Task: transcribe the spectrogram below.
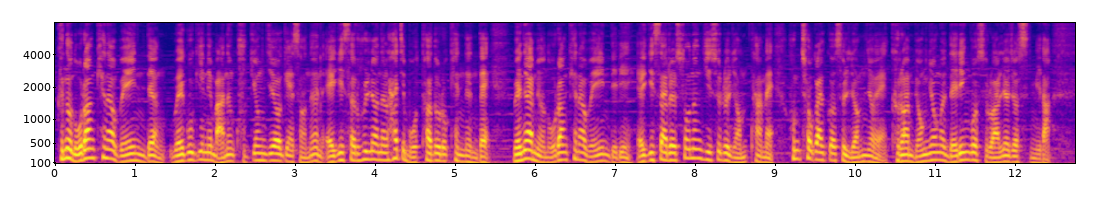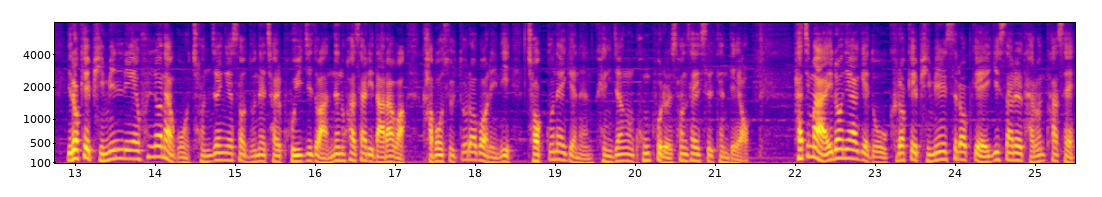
그는 오랑캐나 외인 등 외국인이 많은 국경 지역에서는 애기사를 훈련을 하지 못하도록 했는데 왜냐하면 오랑캐나 외인들이 애기사를 쏘는 기술을 염탐해 훔쳐갈 것을 염려해 그러한 명령을 내린 것으로 알려졌습니다. 이렇게 비밀리에 훈련하고 전쟁에서 눈에 잘 보이지도 않는 화살이 날아와 갑옷을 뚫어버리니 적군에게는 굉장한 공포를 선사했을 텐데요. 하지만 아이러니하게도 그렇게 비밀스럽게 애기살을 다룬 탓에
